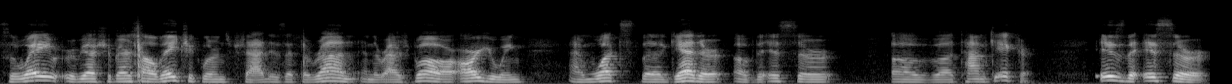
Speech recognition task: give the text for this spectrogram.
So the way Rabbi Yoshe Ber Soloveitchik learns Pshat is that the Ran and the Rashba are arguing and what's the getter of the Isser of uh, Tam Ki'ikr. Is the Isser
